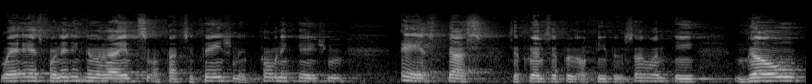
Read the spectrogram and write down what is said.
whereas political rights of participation and communication, as does the principle of people's sovereignty, go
